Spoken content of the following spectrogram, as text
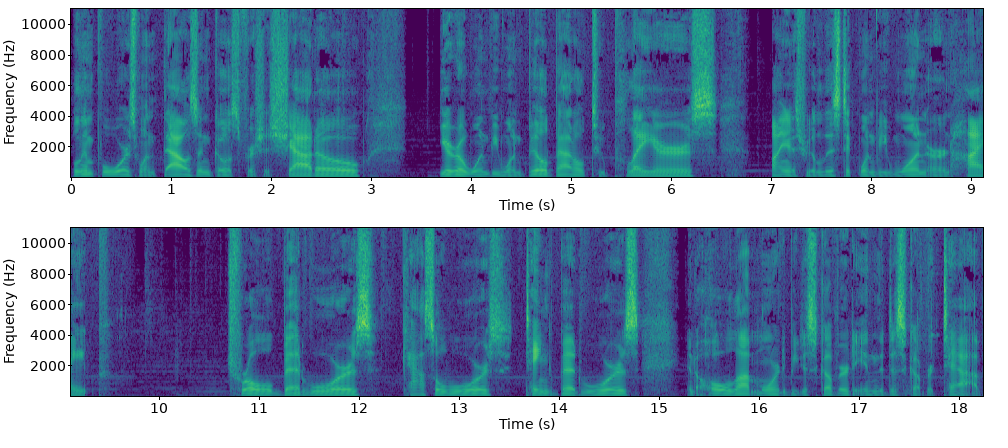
Blimp Wars 1000, Ghost vs. Shadow, Hero 1v1 Build Battle, two players, Finest Realistic 1v1 Earn Hype, Troll Bed Wars, Castle Wars, Tank Bed Wars, and a whole lot more to be discovered in the Discover tab.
